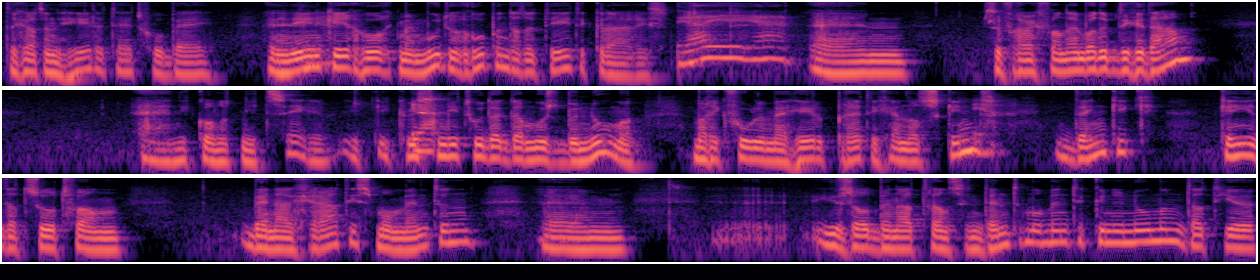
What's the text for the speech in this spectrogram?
er gaat een hele tijd voorbij. En in één keer hoor ik mijn moeder roepen dat het eten klaar is. Ja, ja, ja. En ze vraagt van, en wat heb je gedaan? En ik kon het niet zeggen. Ik, ik wist Ja. niet hoe dat ik dat moest benoemen. Maar ik voelde me heel prettig. En als kind, Ja. denk ik, ken je dat soort van bijna gratis momenten. Ehm, eh, je zou het bijna transcendente momenten kunnen noemen, dat je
